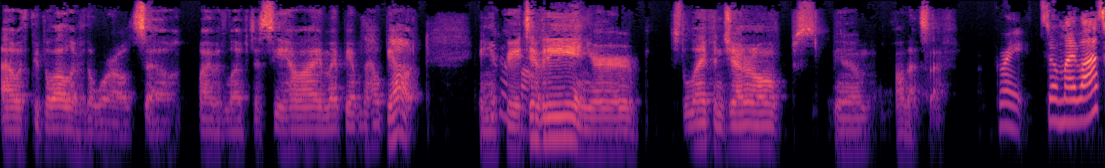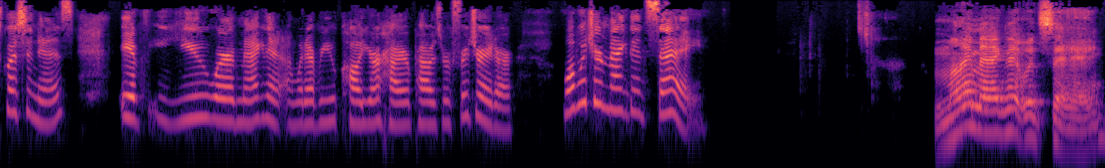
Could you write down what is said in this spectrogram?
uh, with people all over the world, so I would love to see how I might be able to help you out in your creativity and your life in general. You know, all that stuff. Great. So my last question is, if you were a magnet on whatever you call your higher powers refrigerator, what would your magnet say? My magnet would say,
